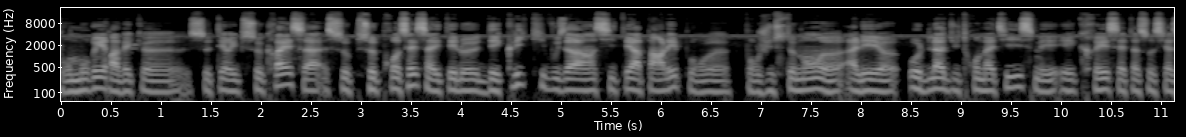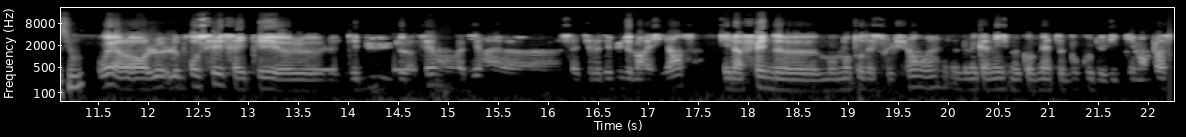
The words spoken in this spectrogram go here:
pour mourir avec euh, ce terrible secret. Ça, ce, procès, a été le déclic qui vous a incité à parler pour, pour justement aller au-delà du traumatisme et, créer cette association? Oui, alors le, procès, ça a été le début de l'affaire, on va dire. Hein, ça a été le début de ma résilience et la fin de mon autodestruction, hein, le mécanisme qu'on mette beaucoup de victimes en place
